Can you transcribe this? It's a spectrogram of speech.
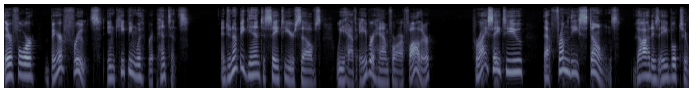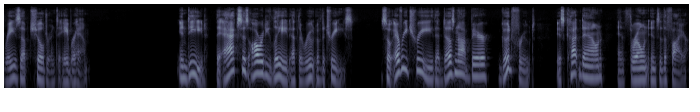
Therefore, bear fruits in keeping with repentance, and do not begin to say to yourselves, we have Abraham for our father. For I say to you that from these stones God is able to raise up children to Abraham. Indeed, the axe is already laid at the root of the trees. So every tree that does not bear good fruit is cut down and thrown into the fire.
